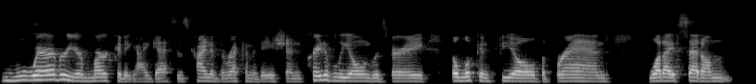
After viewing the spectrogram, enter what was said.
wherever you're marketing i guess is kind of the recommendation creatively owned was very the look and feel the brand what i said on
